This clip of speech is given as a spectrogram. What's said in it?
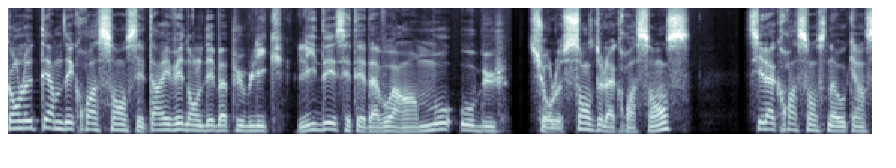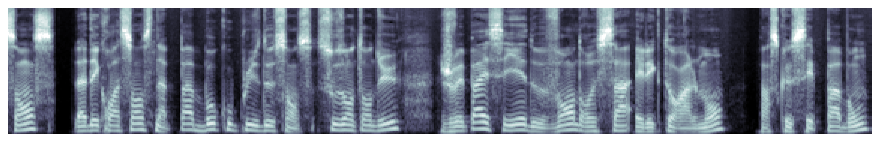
Quand le terme décroissance est arrivé dans le débat public, l'idée c'était d'avoir un mot au but sur le sens de la croissance. Si la croissance n'a aucun sens, la décroissance n'a pas beaucoup plus de sens. Sous-entendu, je ne vais pas essayer de vendre ça électoralement, parce que c'est pas bon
